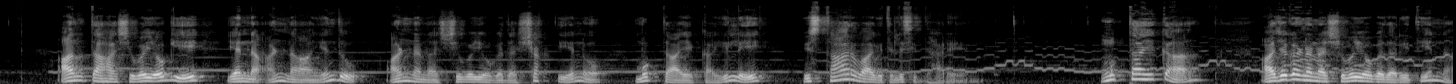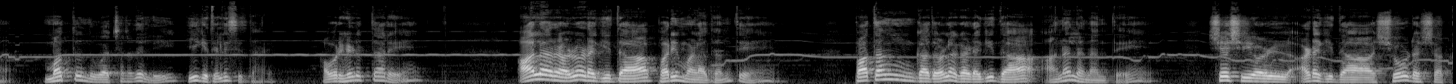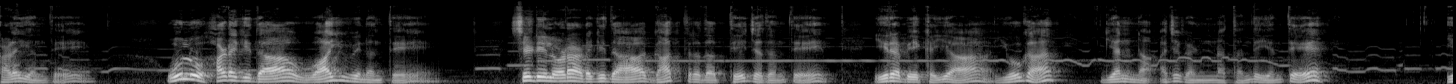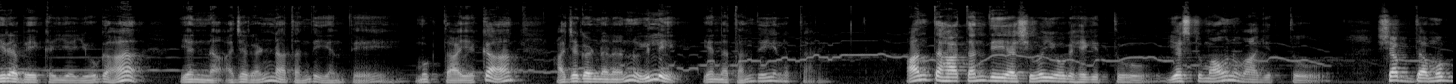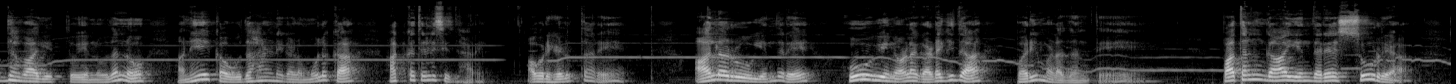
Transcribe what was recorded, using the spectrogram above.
ಅಂತಹ ಶಿವಯೋಗಿ ಎನ್ನ ಅಣ್ಣ ಎಂದು ಅಣ್ಣನ ಶಿವಯೋಗದ ಶಕ್ತಿಯನ್ನು ಮುಕ್ತಾಯಕ ಇಲ್ಲಿ ವಿಸ್ತಾರವಾಗಿ ತಿಳಿಸಿದ್ದಾರೆ. ಮುಕ್ತಾಯಕ ಅಜಗಣ್ಣನ ಶಿವಯೋಗದ ರೀತಿಯನ್ನು ಮತ್ತೊಂದು ವಚನದಲ್ಲಿ ಹೀಗೆ ತಿಳಿಸಿದ್ದಾರೆ. ಅವರು ಹೇಳುತ್ತಾರೆ, ಅಲರಳೊಡಗಿದ ಪರಿಮಳದಂತೆ, ಪತಂಗದೊಳಗಡಗಿದ ಅನಲನಂತೆ, ಶಶಿಯೊಳ್ ಅಡಗಿದ ಷೋಡಶ ಕಳೆಯಂತೆ ಉಲು ಹಡಗಿದ ವಾಯುವಿನಂತೆ ಸಿಡಿಲೊಡಗಿದ ಗಾತ್ರದ ತೇಜದಂತೆ ಇರಬೇಕಯ್ಯ ಯೋಗ, ಎನ್ನ ಅಜಗಣ್ಣ ತಂದೆಯಂತೆ ಇರಬೇಕಯ್ಯ ಯೋಗ, ಎನ್ನ ಅಜಗಣ್ಣ ತಂದೆಯಂತೆ. ಮುಕ್ತಾಯಕ ಅಜಗಣ್ಣನನ್ನು ಇಲ್ಲಿ ಎನ್ನ ತಂದೆ ಎನ್ನುತ್ತಾರೆ. ಅಂತಹ ತಂದೆಯ ಶಿವಯೋಗ ಹೇಗಿತ್ತು? ಎಷ್ಟು ಮೌನವಾಗಿತ್ತು? ಶಬ್ದ ಮುಗ್ಧವಾಗಿತ್ತು ಎನ್ನುವುದನ್ನು ಅನೇಕ ಉದಾಹರಣೆಗಳ ಮೂಲಕ ಅಕ್ಕ ತಿಳಿಸಿದ್ದಾರೆ. ಅವರು ಹೇಳುತ್ತಾರೆ, ಅಲರು ಎಂದರೆ ಹೂವಿನೊಳಗಡಗಿದ ಪರಿಮಳದಂತೆ. ಪತಂಗ ಎಂದರೆ ಸೂರ್ಯ,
